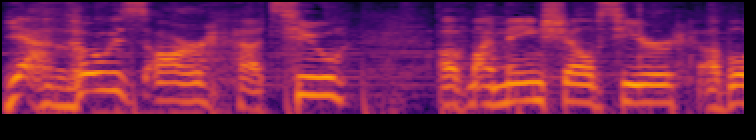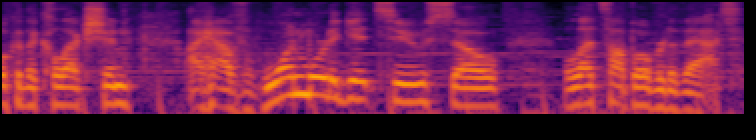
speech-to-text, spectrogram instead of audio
yeah, those are uh, two of my main shelves here, a bulk of the collection. I have one more to get to, so let's hop over to that.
